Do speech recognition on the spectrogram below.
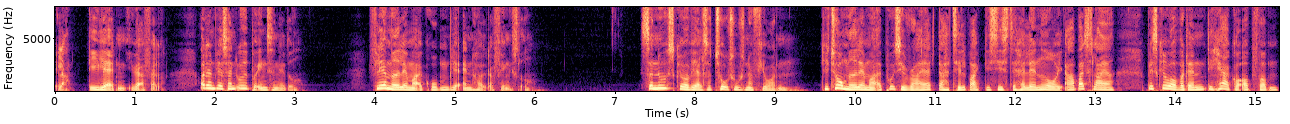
Eller dele af den i hvert fald – og den bliver sendt ud på internettet. Flere medlemmer af gruppen bliver anholdt og fængslet. Så nu skriver vi altså 2014. De to medlemmer af Pussy Riot, der har tilbragt de sidste halvandet år i arbejdslejre, beskriver, hvordan det her går op for dem,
